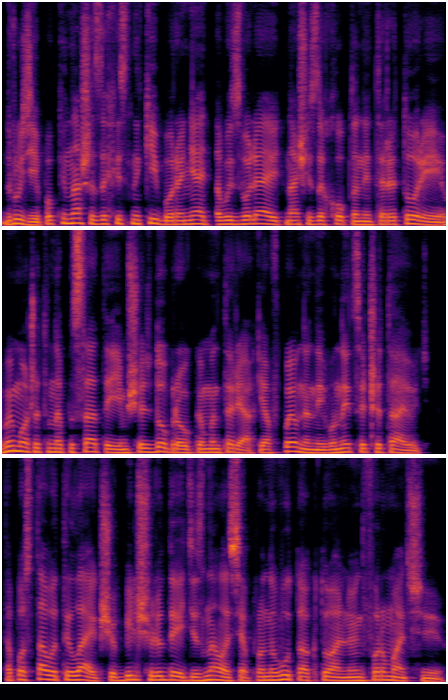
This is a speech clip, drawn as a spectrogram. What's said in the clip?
Друзі, поки наші захисники боронять та визволяють наші захоплені території, ви можете написати їм щось добре у коментарях. Я впевнений, вони це читають. Та поставити лайк, щоб більше людей дізналося про нову та актуальну інформацію.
